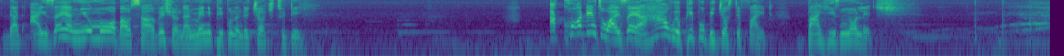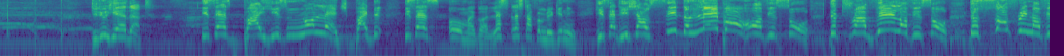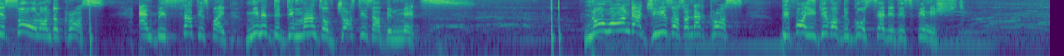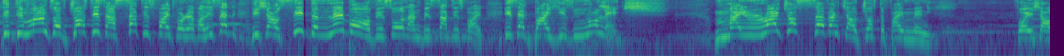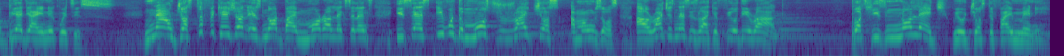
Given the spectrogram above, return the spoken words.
that Isaiah knew more about salvation than many people in the church today. According to Isaiah, how will people be justified? By his knowledge. Did you hear that? He says, by his knowledge, by the he says, Oh my God, let's let's start from the beginning. He said, He shall see the labor of his soul, the travail of his soul, the suffering of his soul on the cross, and be satisfied. Meaning the demands of justice have been met. No wonder Jesus on that cross, before he gave up the ghost, said it is finished. The demands of justice are satisfied forever. He said, He shall see the labor of his soul and be satisfied. He said, By his knowledge, my righteous servant shall justify many, for he shall bear their iniquities. Now, justification is not by moral excellence. He says, even the most righteous amongst us, our righteousness is like a filthy rag. But his knowledge will justify many.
